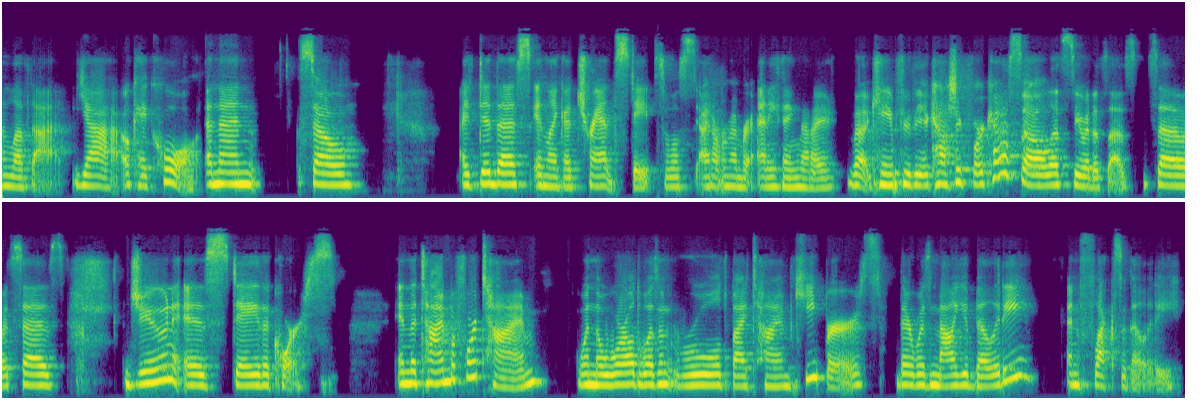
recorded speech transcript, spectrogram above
I love that. Yeah. Okay, cool. And then so I did this in like a trance state. So we'll see. I don't remember anything that I that came through the Akashic forecast. So let's see what it says. So it says, June is stay the course. In the time before time, when the world wasn't ruled by timekeepers, there was malleability and flexibility.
